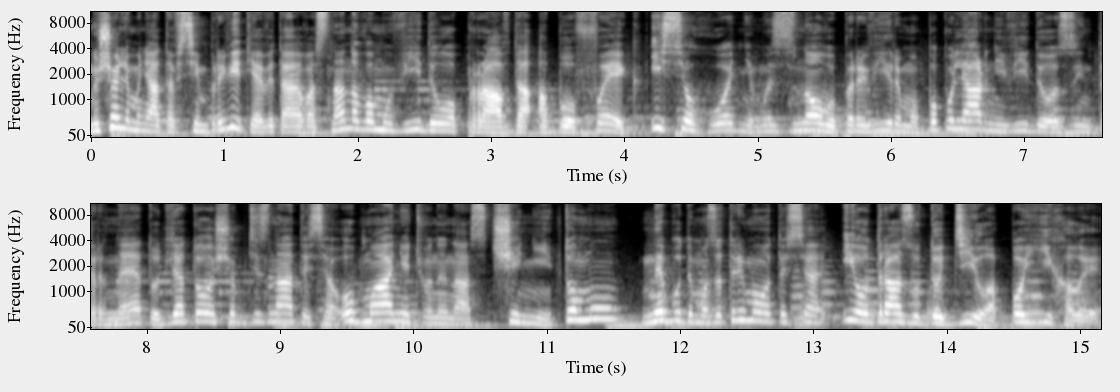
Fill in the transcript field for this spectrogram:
Ну що, лімонята, всім привіт! Я вітаю вас на новому відео Правда або фейк. І сьогодні ми знову перевіримо популярні відео з інтернету для того, щоб дізнатися, обманюють вони нас чи ні. Тому не будемо затримуватися і одразу до діла. Поїхали!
